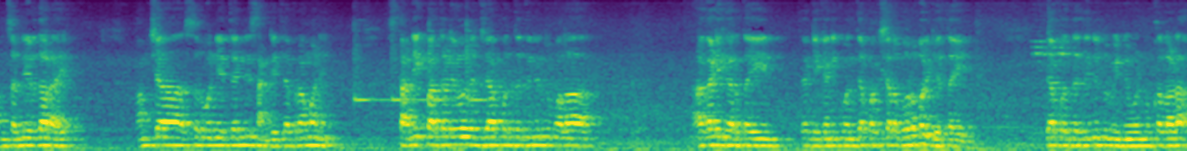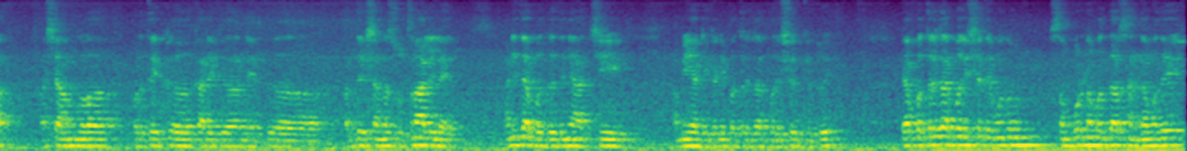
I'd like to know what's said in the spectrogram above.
आमचा निर्धार आहे. आमच्या सर्व नेत्यांनी सांगितल्याप्रमाणे स्थानिक पातळीवर ज्या पद्धतीने तुम्हाला आघाडी करता येईल त्या ठिकाणी कोणत्या पक्षाला बरोबर घेता येईल त्या पद्धतीने तुम्ही निवडणुका लढा अशा आम्हाला प्रत्येक अ, नेत अध्यक्षांना सूचना आलेल्या आहेत. आणि त्या पद्धतीने आजची आम्ही या ठिकाणी पत्रकार परिषद घेतो आहे या पत्रकार परिषदेमधून संपूर्ण मतदारसंघामध्ये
